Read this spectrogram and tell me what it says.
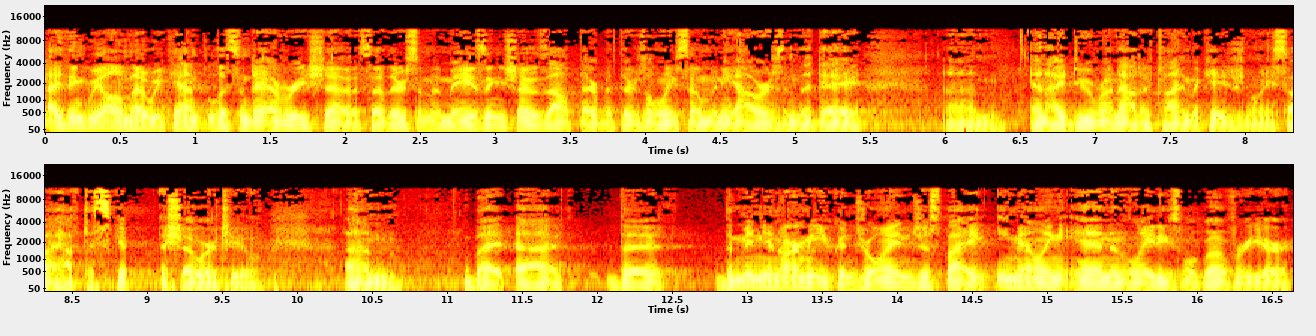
I think we all know we can't listen to every show. So there's some amazing shows out there, but there's only so many hours in the day. Um, and I do run out of time occasionally, so I have to skip a show or two. Um, but, uh, the, the Minion Army you can join just by emailing in and the ladies will go over your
